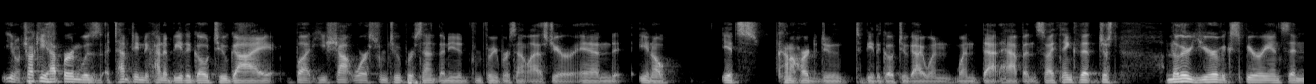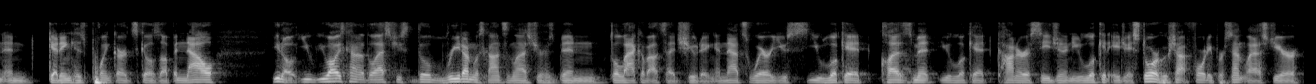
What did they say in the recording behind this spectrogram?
you know, Chucky Hepburn was attempting to kind of be the go-to guy, but he shot worse from 2% than he did from 3% last year. And, you know, it's kind of hard to do to be the go-to guy when when that happens. So I think that just another year of experience and and getting his point guard skills up. And now, you know, you you always kind of the last few the read on Wisconsin last year has been the lack of outside shooting, and that's where you you look at Klesmit, you look at Connor Essegian, and you look at AJ Storr who shot 40% last year.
